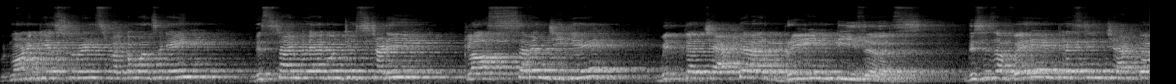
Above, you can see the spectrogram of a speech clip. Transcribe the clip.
Good morning dear students, welcome once again. This time we are going to study class 7 GK with the chapter brain teasers. This is a very interesting chapter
